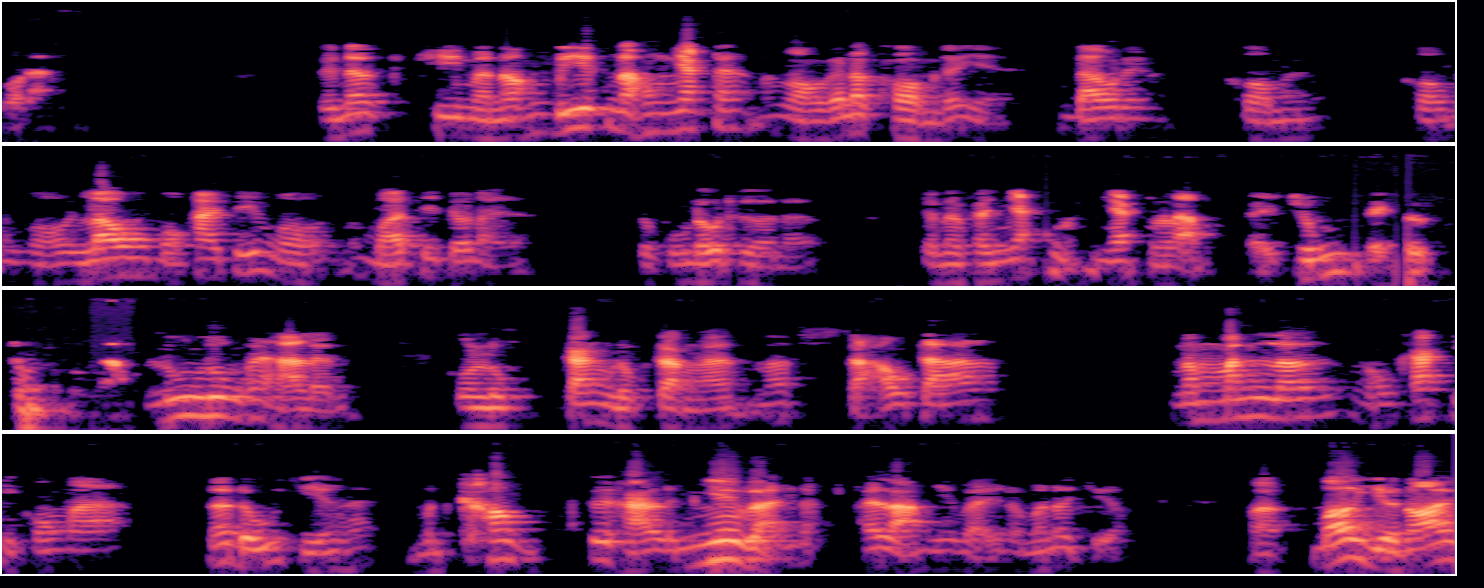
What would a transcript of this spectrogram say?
vào đầu. Vì nó khi mà nó không biết, nó không nhắc á, nó ngồi cái nó khòm đấy vậy, đau đây khòm đó ngồi lâu một hai tiếng ngồi nó mệt cái chỗ này. Tôi cũng đổ thừa nữa. Cho nên phải nhắc nhắc làm để chúng để tự tung một đầu luôn luôn phải hạ lệnh. Còn lục căn lục trần á nó xảo trá nó manh lớn không khác gì con ma. Nó đủ chuyện hết. Mình không cứ hạ lệnh như vậy đó phải làm như vậy rồi mới nói chuyện. Mà mới vừa nói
